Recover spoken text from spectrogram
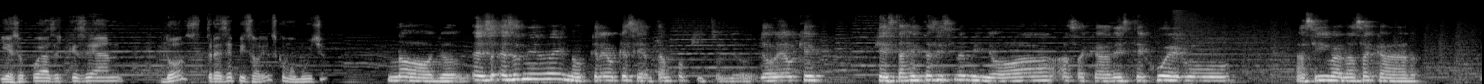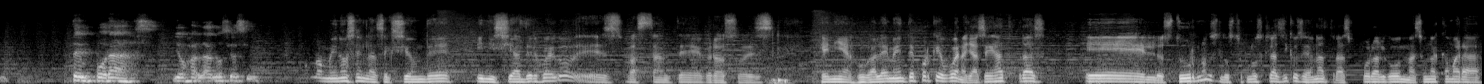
y eso puede hacer que sean dos, tres episodios como mucho. No, yo, eso, es mi idea y no creo que sean tan poquitos. Yo, yo veo que, que, esta gente sí se le envió a, a, sacar este juego, así van a sacar temporadas y ojalá no sea así. Por lo menos en la sección de inicial del juego es bastante grosso, es genial jugablemente porque bueno, ya se deja atrás eh, los turnos, los turnos clásicos se dan atrás por algo más una cámara,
